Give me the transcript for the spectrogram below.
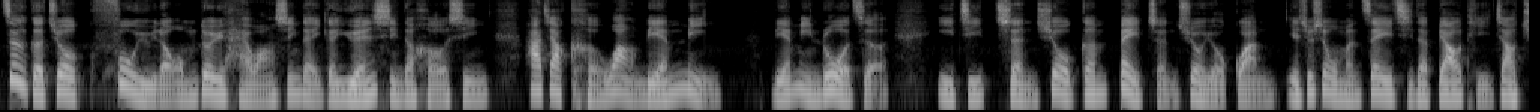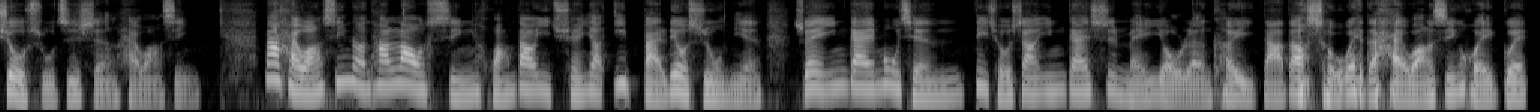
这个就赋予了我们对于海王星的一个原型的核心，它叫渴望怜悯、怜悯弱者。以及拯救跟被拯救有关，也就是我们这一集的标题叫“救赎之神海王星”。那海王星呢，它绕行黄道一圈要一百六十五年，所以应该目前地球上应该是没有人可以达到 所谓的海王星回归。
